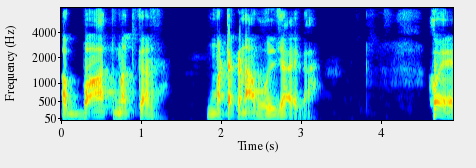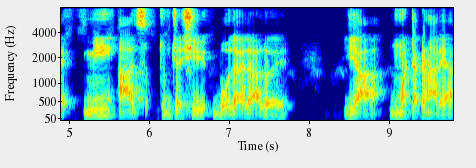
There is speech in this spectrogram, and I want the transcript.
अब्बात मत कर. मटकणा भूल जाएगा। होय मी आज तुमच्याशी बोलायला आलोय या मटकणाऱ्या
